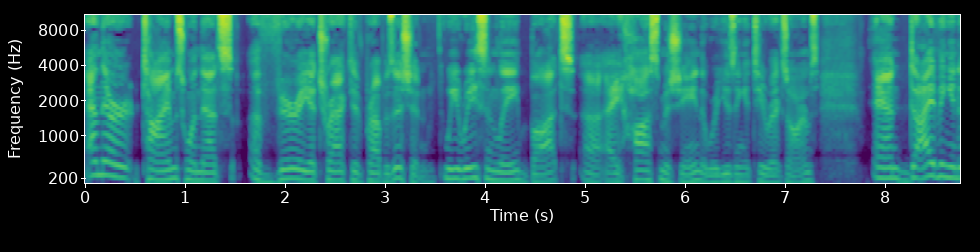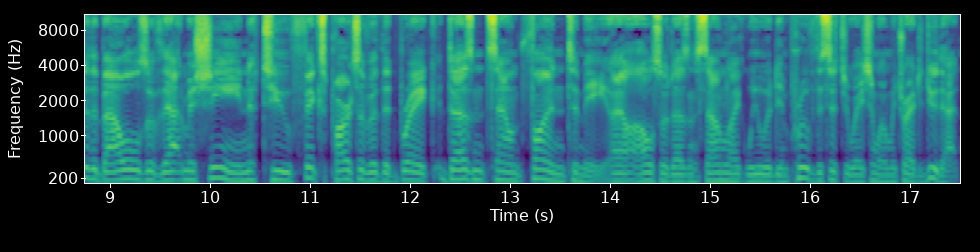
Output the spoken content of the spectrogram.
And there are times when that's a very attractive proposition. We recently bought uh, a Haas machine that we're using at T Rex Arms, and diving into the bowels of that machine to fix parts of it that break doesn't sound fun to me. It also doesn't sound like we would improve the situation when we tried to do that.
